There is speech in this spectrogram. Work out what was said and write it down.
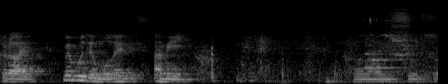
край. Ми будемо молитись. Амінь. Хвала Ісусу.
